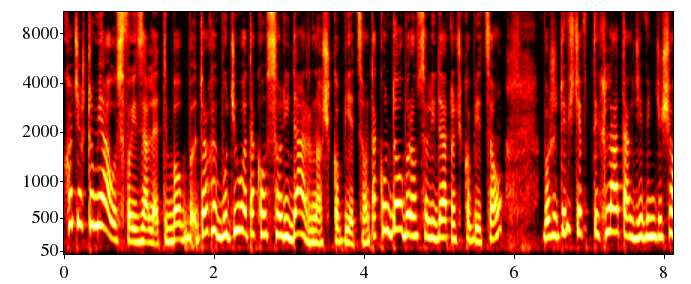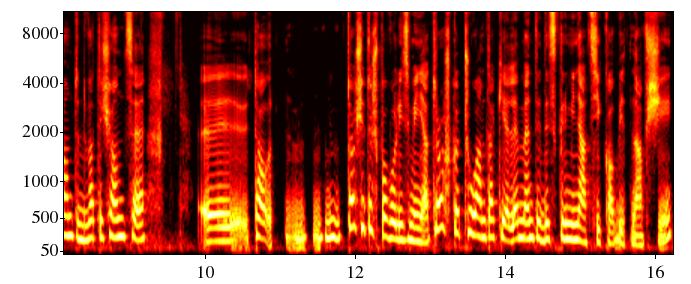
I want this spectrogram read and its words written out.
chociaż to miało swoje zalety, bo trochę budziło taką solidarność kobiecą, taką dobrą solidarność kobiecą, bo rzeczywiście w tych latach 90., 2000 Y, to, to się też powoli zmienia. Troszkę czułam takie elementy dyskryminacji kobiet na wsi.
